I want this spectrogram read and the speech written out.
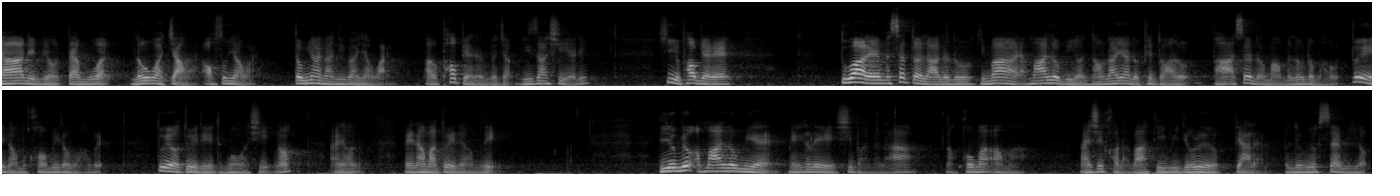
ရားနေပြီးတော့တန်မိုးကလုံးဝကြောက်အောက်ဆုံးရောက်သွားတုံညနာနီးပါးရောက်သွားဘာလို့ဖောက်ပြန်တဲ့အတွက်ကြောင့်ရည်စားရှိရလေရှိရဖောက်ပြန်တယ်သူကလည်းမဆက်သွယ်လာလို့ညီမကအမားလုပ်ပြီးတော့နောင်တရလို့ဖြစ်သွားလို့ဘာအဆက်တော့မှမလုပ်တော့ပါဘူးတွေ့ရင်တော့မခေါ်ပြီးတော့ပါဘူးတွေ့ရောတွေ့တယ်ဒီဘောမှာရှိနော်အဲကြောင့်ဘယ်နောက်မှတွေ့တယ်မသိဒီလိုမျိုးအမားလုပ်မိရဲ့မိန်းကလေးရှိပါနလား နော်ကိုမအောင်မှာနိုင်ရှိခေါ်တာပါဒီဗီဒီယိုတွေကိုပြလိုက်ဘယ်လိုမျိုးဆက်ပြီးတော့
